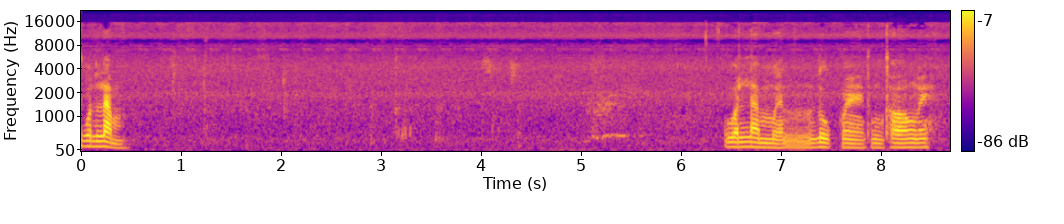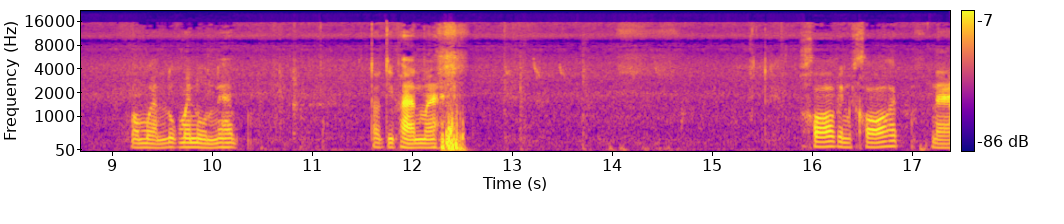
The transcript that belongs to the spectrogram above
อ้วนลำอ้วนลำเหมือนลูกแม่ทุงทองเลยมาเหมือนลูกแม่หนุนนะครับ ตอนที่ผ่านมา ค อเป็นคอครับ หนา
